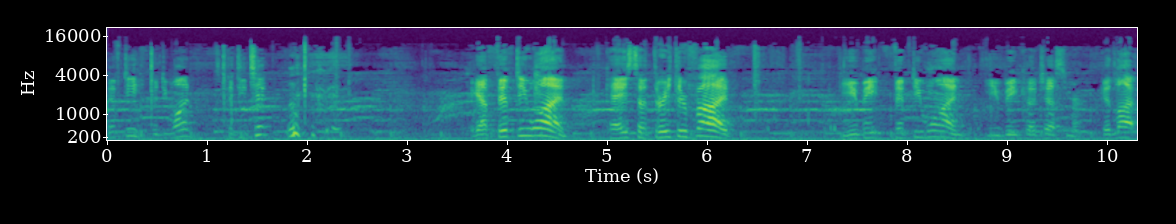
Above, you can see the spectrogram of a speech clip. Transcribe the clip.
50, 51, 52. I got 51. Okay, so three through five. You beat 51. You beat Coach Esmer. Good luck.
